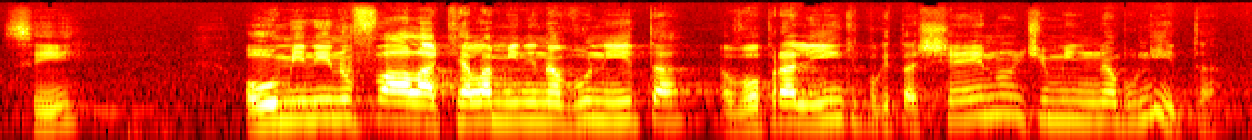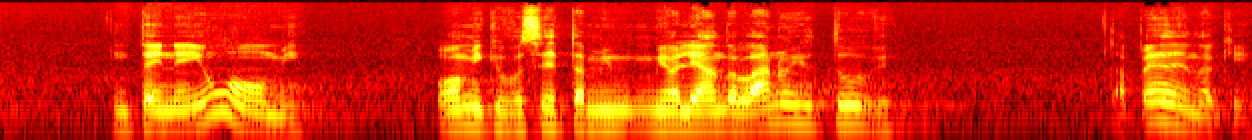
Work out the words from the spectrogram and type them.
Sim? Ou o menino fala, aquela menina bonita, eu vou para link porque está cheio de menina bonita. Não tem nenhum homem. Homem que você está me olhando lá no YouTube. Está perdendo aqui.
